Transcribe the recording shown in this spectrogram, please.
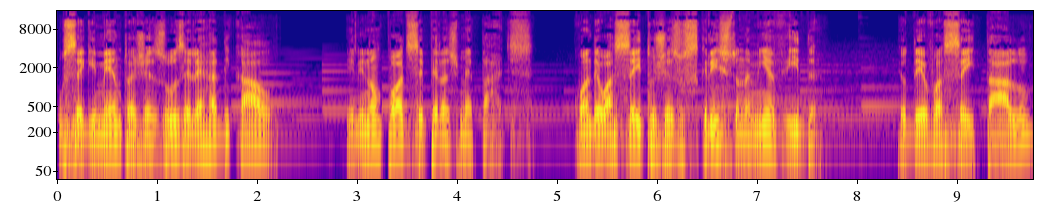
o seguimento a Jesus, ele é radical. Ele não pode ser pelas metades. Quando eu aceito Jesus Cristo na minha vida, eu devo aceitá-lo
